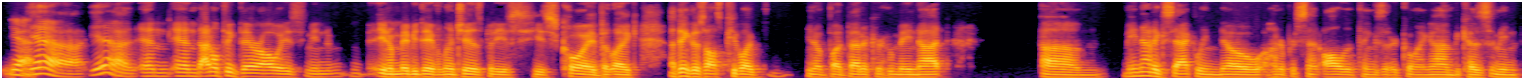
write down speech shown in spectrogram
yeah. yeah, yeah, and and I don't think they're always. I mean, you know, maybe David Lynch is, but he's he's coy. But like, I think there's also people like you know Budd Boetticher who may not, um, may not exactly know 100 percent all the things that are going on because I mean,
